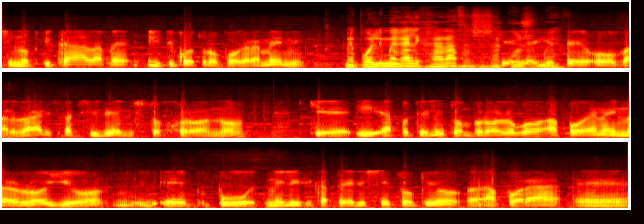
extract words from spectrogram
συνοπτικά αλλά με ποιητικό τρόπο γραμμένη. Με πολύ μεγάλη χαρά θα σας και ακούσουμε. Λέγεται ο Βαρδάρης ταξιδεύει στο χρόνο και αποτελεί τον πρόλογο από ένα ημερολόγιο ε, που επιμελήθηκα πέρυσι το οποίο αφορά ε,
